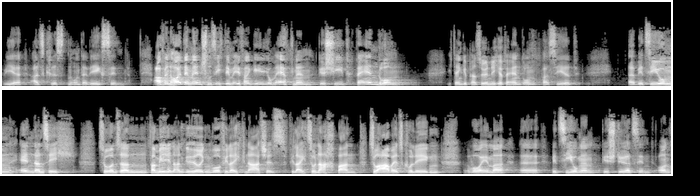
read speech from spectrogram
wir als Christen unterwegs sind. Auch wenn heute Menschen sich dem Evangelium öffnen, geschieht Veränderung. Ich denke, persönliche Veränderung passiert. Äh, Beziehungen ändern sich zu unseren Familienangehörigen, wo vielleicht Knatsch ist, vielleicht zu Nachbarn, zu Arbeitskollegen, wo immer äh, Beziehungen gestört sind. Und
